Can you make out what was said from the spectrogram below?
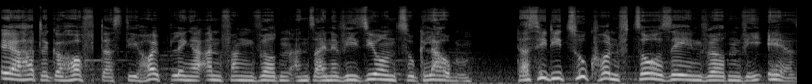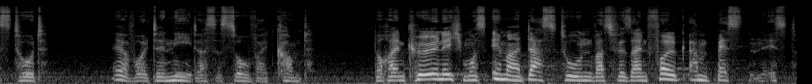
Er hatte gehofft, dass die Häuptlinge anfangen würden, an seine Vision zu glauben. Dass sie die Zukunft so sehen würden, wie er es tut. Er wollte nie, dass es so weit kommt. Doch ein König muss immer das tun, was für sein Volk am besten ist.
